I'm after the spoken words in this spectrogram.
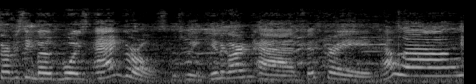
servicing both boys and girls between kindergarten and fifth grade. Hello.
